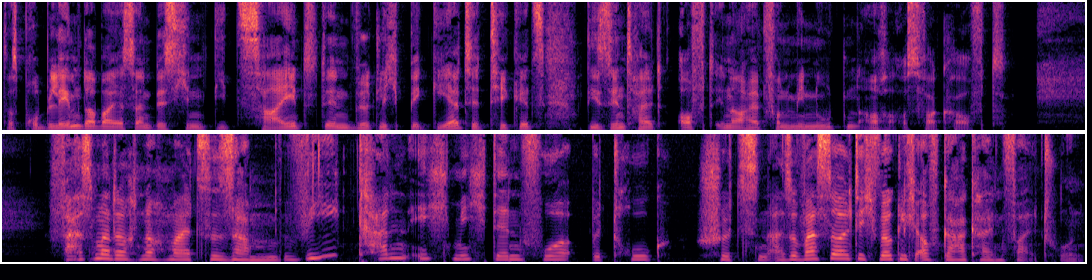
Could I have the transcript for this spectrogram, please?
Das Problem dabei ist ein bisschen die Zeit, denn wirklich begehrte Tickets, die sind halt oft innerhalb von Minuten auch ausverkauft. Fassen wir doch nochmal zusammen. Wie kann ich mich denn vor Betrug schützen? Also was sollte ich wirklich auf gar keinen Fall tun?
